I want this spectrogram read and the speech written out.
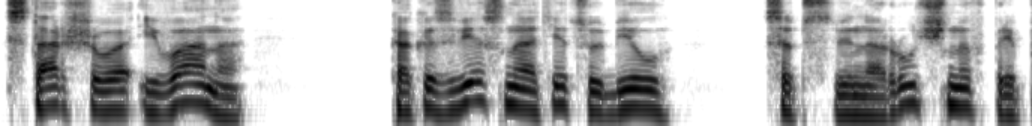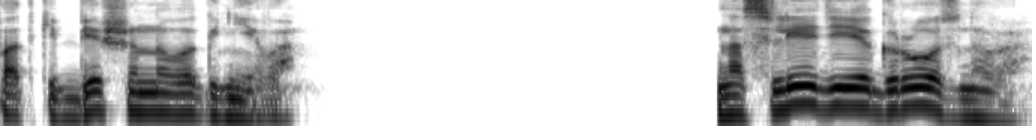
Старшего Ивана, как известно, отец убил собственноручно в припадке бешеного гнева. Наследие Грозного.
